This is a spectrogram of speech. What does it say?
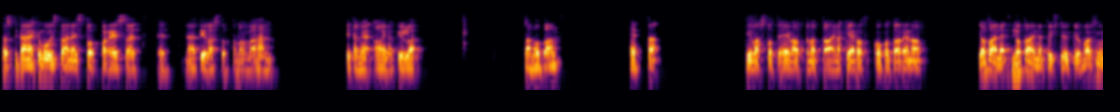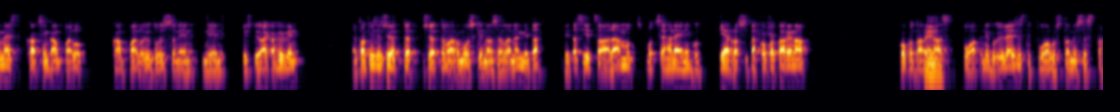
Tässä pitää ehkä muistaa näissä toppareissa, että, että nämä tilastot on vähän, mitä me aina kyllä sanotaan, että tilastot ei välttämättä aina kerro koko tarinaa. Jotain ne, mm. jotain ne pystyy kyllä, varsinkin näistä kaksin kamppailu, kamppailujutuissa, niin, niin pystyy aika hyvin Ja toki se syöttö, syöttövarmuuskin on sellainen, mitä, mitä siitä saadaan, mutta mut sehän ei niin kuin kerro sitä koko tarinaa, koko tarinaa sit puol, niin kuin yleisesti puolustamisesta.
